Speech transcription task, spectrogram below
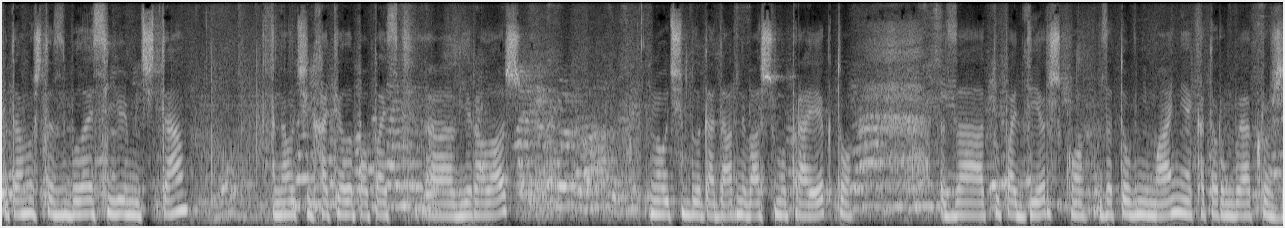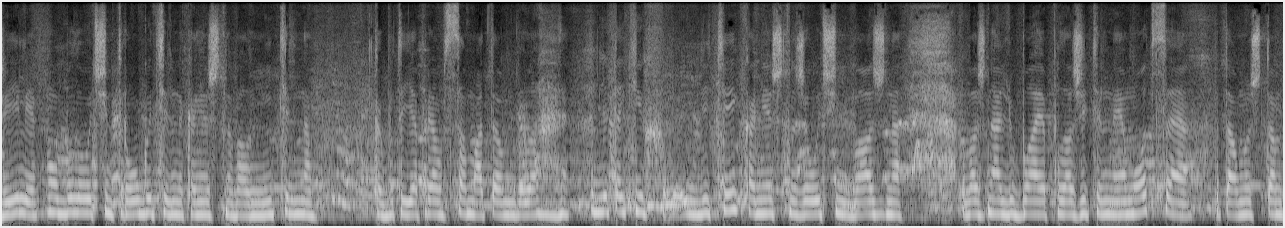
потому что сбылась ее мечта. Она очень хотела попасть э, в Яралаш. Мы очень благодарны вашему проекту за ту поддержку, за то внимание, которым вы окружили. Ну, было очень трогательно, конечно, волнительно. Как будто я прям сама там была. Для таких детей, конечно же, очень важно, важна любая положительная эмоция, потому что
